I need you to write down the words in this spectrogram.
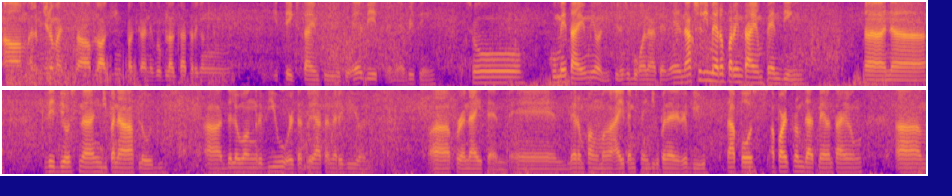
um, alam niyo naman sa vlogging, pagka nag-vlog ka, talagang it takes time to to edit and everything. So, kung may time yun, sinusubukan natin. And actually, meron pa rin tayong pending uh, na videos na hindi pa na-upload. Uh, dalawang review or tatlo yata na review yun uh, for an item. And meron pang mga items na hindi ko pa na-review. Tapos, apart from that, meron tayong um,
